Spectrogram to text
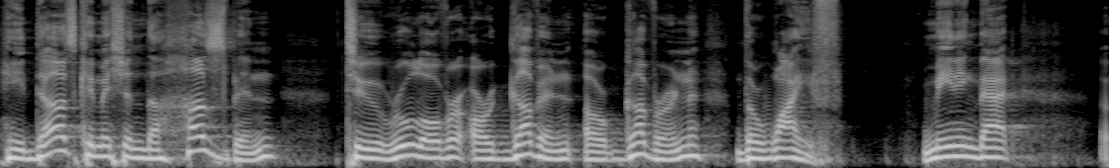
He does commission the husband to rule over or govern or govern the wife, meaning that uh,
